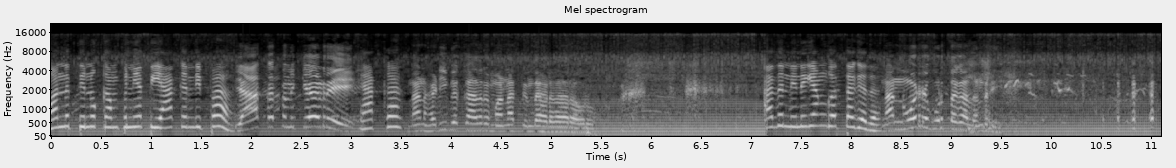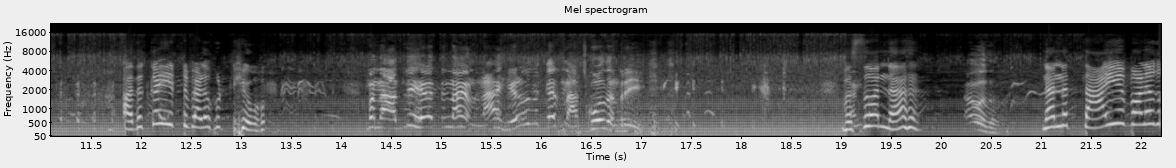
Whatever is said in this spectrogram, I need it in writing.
ಮಣ್ಣು ತಿನ್ನು ಕಂಪನಿ ಅಂತ ಯಾಕಂದಿಪ್ಪ? ಯಾಕತ್ತನ ಕೇಳ್ರಿ. ಯಾಕ? ನಾನು ಹಡಿಬೇಕಾದ್ರೆ ಮಣ್ಣ ತಿಂದ ಹಡ್ದಾರ ಅವರು. ಅದ ನಿನಗೆ ಹೆಂಗ್ ಗೊತ್ತಾಗ್ಯದ? ನಾನ್ ನೋಡ್ರಿ ಗುರ್ತಾಗಲ್ಲನ್ರಿ. ಅದಕ್ಕ ಇಟ್ಟು ಬೆಳೆ ಹುಟ್ಟಿವು ಮನ್ನ ಅದ್ನೇ ಹೇಳ್ತೀನಿ ನಾ ನಾ ಹೇಳೋದಕ್ಕೆ ಅದ್ ನಾಚ್ಕೋದನ್ರಿ ಬಸವಣ್ಣ ಹೌದು. ನನ್ನ ತಾಯಿ ಬಳಗ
